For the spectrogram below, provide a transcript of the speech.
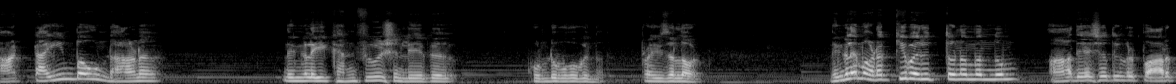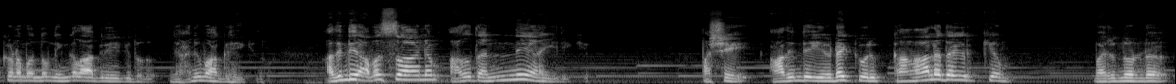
ആ ടൈം ബൗണ്ടാണ് നിങ്ങളെ ഈ കൺഫ്യൂഷനിലേക്ക് കൊണ്ടുപോകുന്നത്. പ്രൈസ് അലോൺ നിങ്ങളെ മടക്കി വരുത്തണമെന്നും ആ ദേശത്ത് നിങ്ങൾ പാർക്കണമെന്നും നിങ്ങൾ ആഗ്രഹിക്കുന്നത് ഞാനും ആഗ്രഹിക്കുന്നു. അതിന്റെ അവസാനം അത് തന്നെയായിരിക്കും. പക്ഷേ അതിന്റെ ഇടയ്ക്കൊരു കാലദൈർഘ്യം വരുന്നുണ്ട്.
